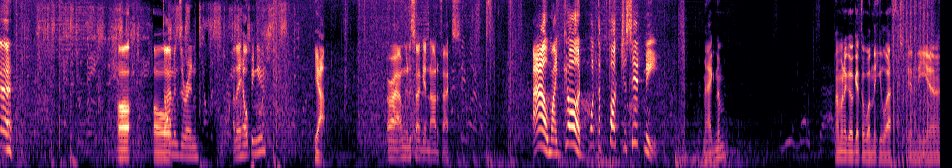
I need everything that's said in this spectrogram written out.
Eh, Oh, oh. Diamonds are in. Are they helping you? Yeah. All right, I'm gonna start getting artifacts. Ow, my god! What the fuck just hit me? Magnum. I'm gonna go get the one that you left in the uh,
